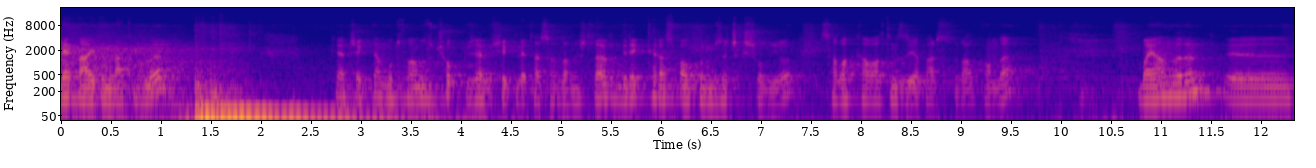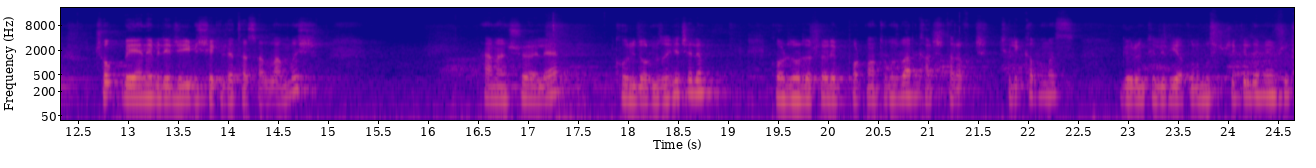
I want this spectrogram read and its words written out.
LED aydınlatmalı. Gerçekten mutfağımızı çok güzel bir şekilde tasarlamışlar. Direkt teras balkonumuza çıkış oluyor. Sabah kahvaltınızı yaparsınız balkonda. Bayanların eee, çok beğenebileceği bir şekilde tasarlanmış. Hemen şöyle koridorumuza geçelim. Koridorda şöyle bir portmantomuz var. Karşı taraf çelik kapımız. Görüntülü diyagonumuz şu şekilde mevcut.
